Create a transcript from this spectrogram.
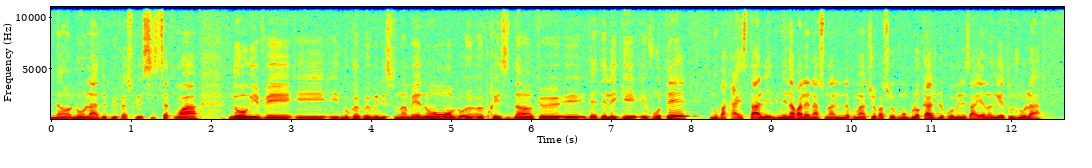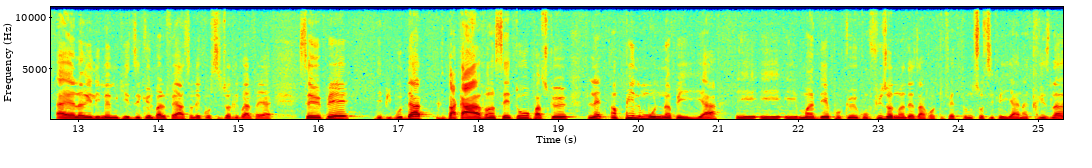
non nou la depi peske 6-7 mwa, nou rive e nou gen pre-ministre nan men nou, un prezident ke de delege e vote, nou pa ka installe, ni nan pale nasyonal, ni nan primatur, paske yon blokaj le pre-ministre a yon, yon yon toujou la. Ariel Henry li menm ki di ke l bal fè asole konstituant li bal fè CEP, depi pou dat, li pa ka avanse tou, paske lent an pil moun nan peyi ya, e, e, e mande pou ke konfuzonman des akwa ki fèt pou nou soti peyi ya nan kriz la,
